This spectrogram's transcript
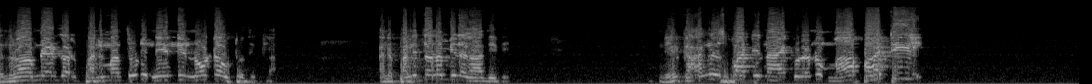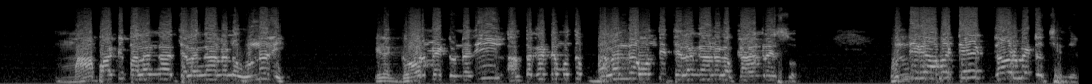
చంద్రబాబు నాయుడు గారు పని మంత్రుడు నేను నేను నోట్ అవుతుంది ఇట్లా. ఆయన పనితనం మీద కాదు ఇది. నేను కాంగ్రెస్ పార్టీ నాయకుడను మా పార్టీ మా పార్టీ బలంగా తెలంగాణలో ఉన్నది. ఇక్కడ గవర్నమెంట్ ఉన్నది అంతకంటే ముందు బలంగా ఉంది తెలంగాణలో కాంగ్రెస్. ఉంది కాబట్టే గవర్నమెంట్ వచ్చింది ఈడ.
